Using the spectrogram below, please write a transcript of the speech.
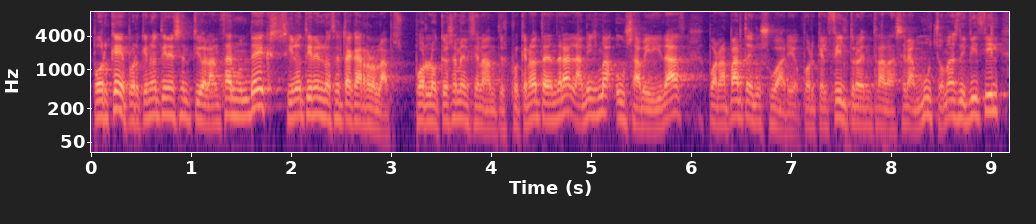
¿Por qué? Porque no tiene sentido lanzar un DEX si no tienen los ZK Rollups, por lo que os he mencionado antes, porque no tendrá la misma usabilidad por la parte del usuario, porque el filtro de entrada será mucho más difícil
